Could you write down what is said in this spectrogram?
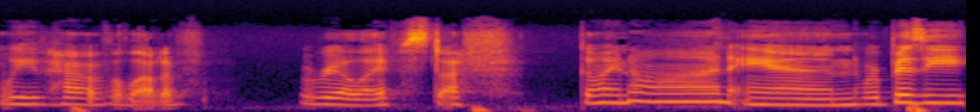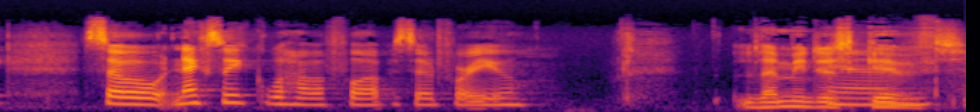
we have a lot of real life stuff going on and we're busy. So next week we'll have a full episode for you. Let me just give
